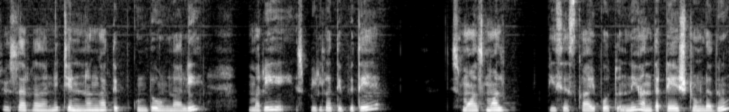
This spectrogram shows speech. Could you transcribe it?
చూసారు కదండి చిన్నంగా తిప్పుకుంటూ ఉండాలి. మరి స్పీడ్గా తిప్పితే స్మాల్ స్మాల్ పీసెస్గా అయిపోతుంది అంత టేస్ట్ ఉండదు.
